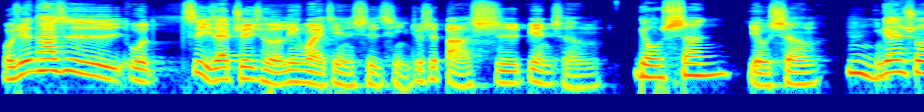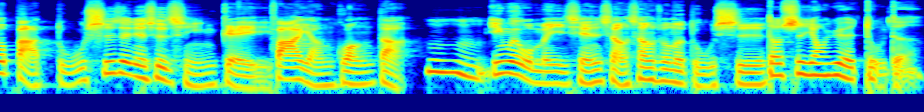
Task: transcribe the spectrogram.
我觉得它是我自己在追求的另外一件事情，就是把诗变成有声，有声。嗯，应该说把读诗这件事情给发扬光大。嗯，因为我们以前想象中的读诗都是用阅读的。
